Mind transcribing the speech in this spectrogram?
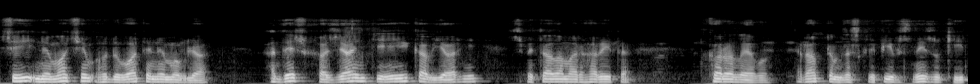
що їй нема чим годувати немовля. А де ж хазяїн тієї кав'ярні? спитала Маргарита. Королево, раптом заскрипів знизу кіт.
